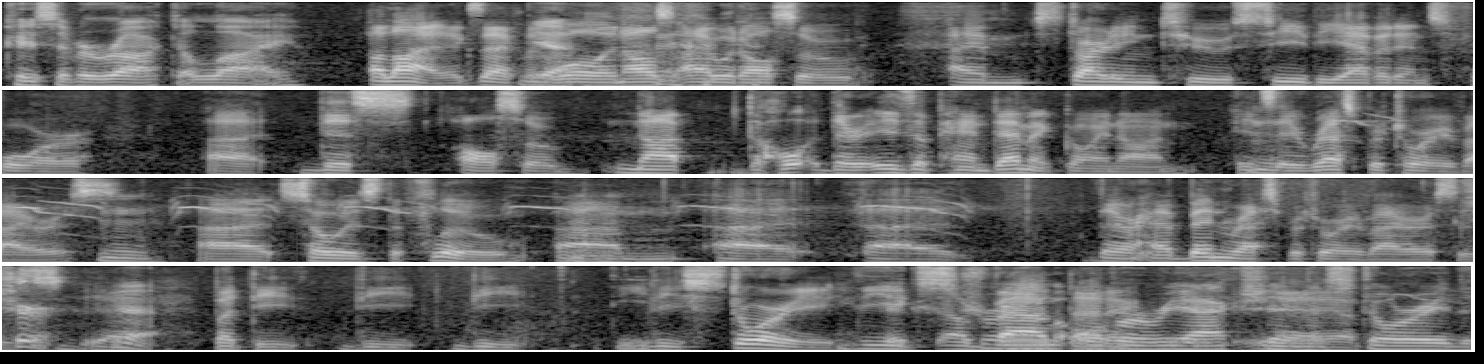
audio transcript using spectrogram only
case of Iraq, a lie. A lie, exactly. Yeah. Well, and also I would also I'm starting to see the evidence for uh, this also not the whole. There is a pandemic going on. It's a Mm. respiratory virus. Mm. Uh, so is the flu. Um, uh, uh, there have been respiratory viruses. Sure. Yeah. But the the the The, the story the extreme overreaction, yeah, the story, the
